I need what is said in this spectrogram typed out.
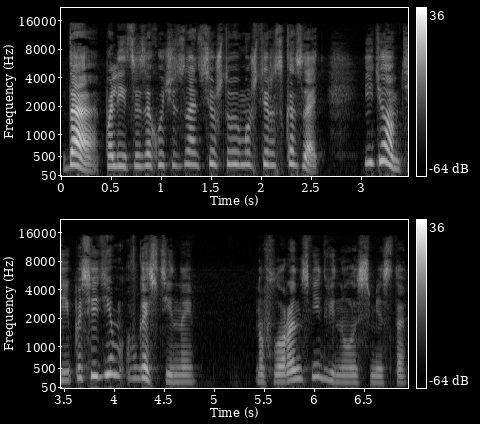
Да, полиция захочет знать все, что вы можете рассказать. Идемте и посидим в гостиной». Но Флоренс не двинулась с места.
